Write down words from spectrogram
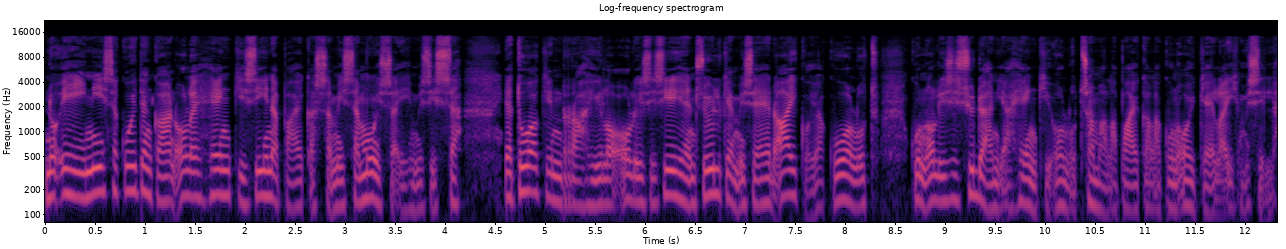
No ei niissä kuitenkaan ole henki siinä paikassa, missä muissa ihmisissä, ja tuokin rahilo olisi siihen sylkemiseen aikoja kuollut, kun olisi sydän ja henki ollut samalla paikalla kuin oikeilla ihmisillä.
